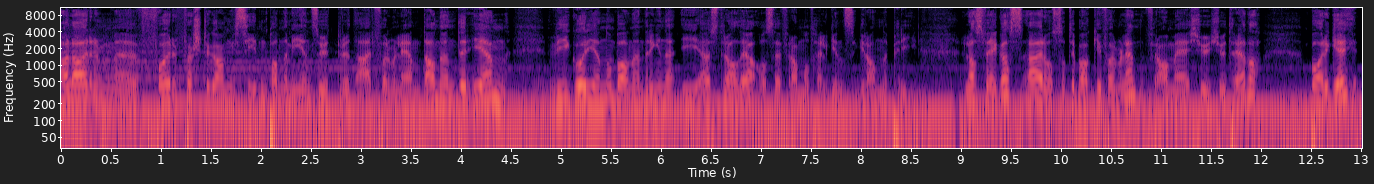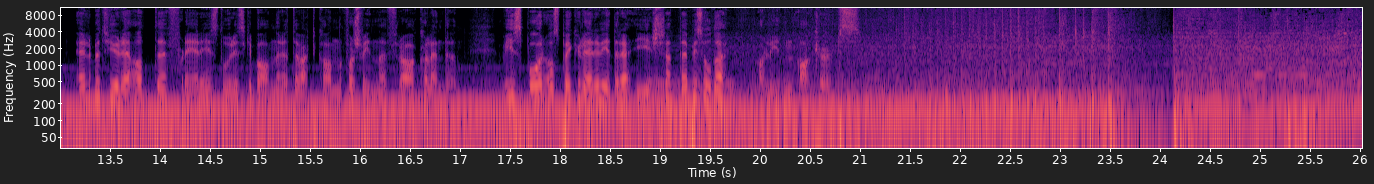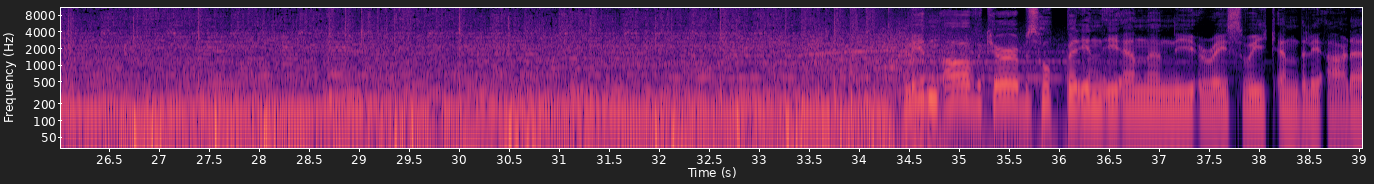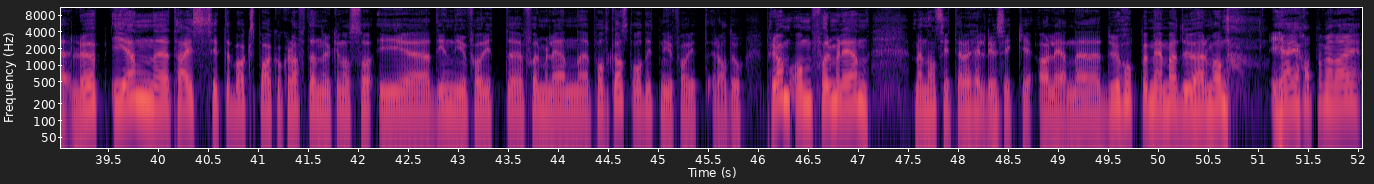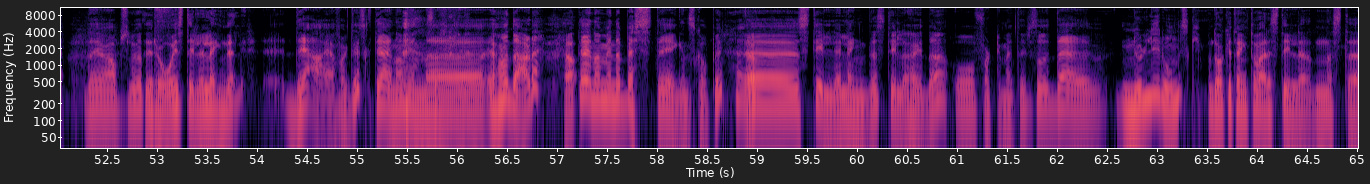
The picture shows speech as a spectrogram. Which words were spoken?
Kenguru-alarm! For første gang siden pandemiens utbrudd er Formel 1 Down Under igjen. Vi går gjennom baneendringene i Australia og ser fram mot helgens Grand Prix. Las Vegas er også tilbake i Formel 1, fra og med 2023, da. Bare gøy, eller betyr det at flere historiske baner etter hvert kan forsvinne fra kalenderen? Vi spår og spekulerer videre i sjette episode av Lyden av Curbs. Lyden av Curbs hopper inn i en ny raceweek. Endelig er det løp igjen. Theis sitter bak spak og klaff denne uken også i eh, din nye favoritt eh, Formel 1-podkast og ditt nye favorittradioprogram om Formel 1. Men han sitter her heldigvis ikke alene. Du hopper med meg du, Herman. Jeg hopper med deg. Det gjør jeg absolutt. Rå i stille lengde, eller? Det er jeg faktisk. Det er en av mine Ja, men det er det. Ja. Det er en av mine beste egenskaper. Ja. Eh, Stille lengde, stille høyde og 40 meter. Så det er null ironisk. Men du har ikke tenkt å være stille den neste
